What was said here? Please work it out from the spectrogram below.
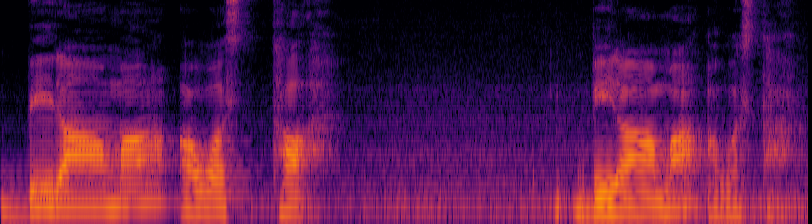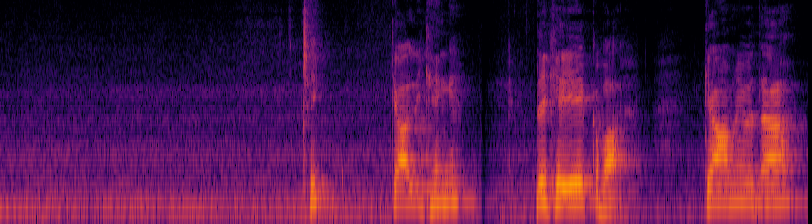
विरामा अवस्था विरामा अवस्था ठीक, क्या लिखेंगे? देखिए, एक बार। क्या हमने बताया?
